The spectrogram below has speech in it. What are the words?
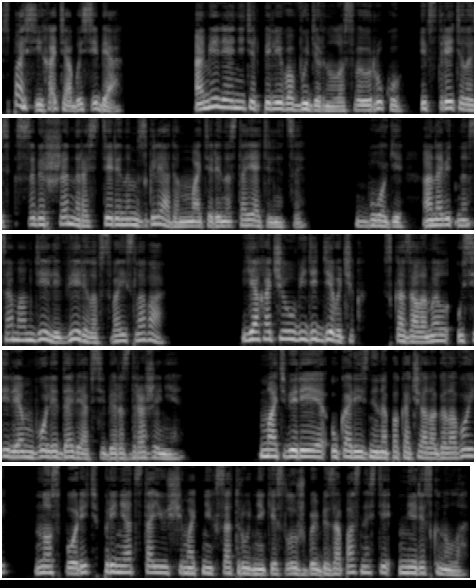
Спаси хотя бы себя». Амелия нетерпеливо выдернула свою руку и встретилась с совершенно растерянным взглядом матери-настоятельницы. Боги, она ведь на самом деле верила в свои слова. «Я хочу увидеть девочек», — сказала Мел, усилием воли давя в себе раздражение. Мать Верея укоризненно покачала головой, но спорить при неотстающем от них сотруднике службы безопасности не рискнула.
